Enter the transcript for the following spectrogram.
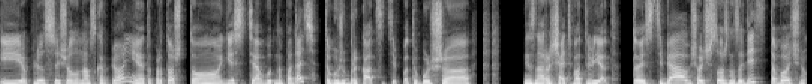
И плюс еще Луна в Скорпионе это про то, что если тебя будут нападать, ты будешь брыкаться, типа, ты будешь, э, не знаю, рычать в ответ. То есть тебя вообще очень сложно задеть, тобой очень,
